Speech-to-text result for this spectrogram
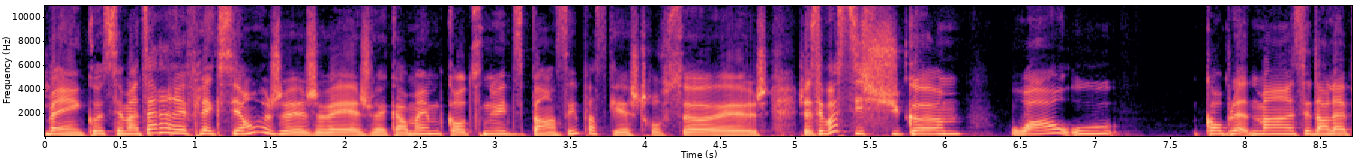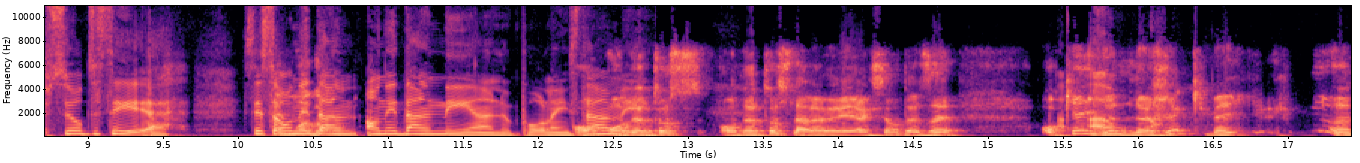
Ben écoute, c'est matière à réflexion. Je, vais, je vais quand même continuer d'y penser parce que je trouve ça. Euh, je, je sais pas si je suis comme wow ou complètement, c'est dans l'absurde. C'est, euh, c'est ça, on est, dans, on est dans le néant pour l'instant. On, a tous, on a tous la même réaction de dire OK, il y a une ah. logique, mais euh,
